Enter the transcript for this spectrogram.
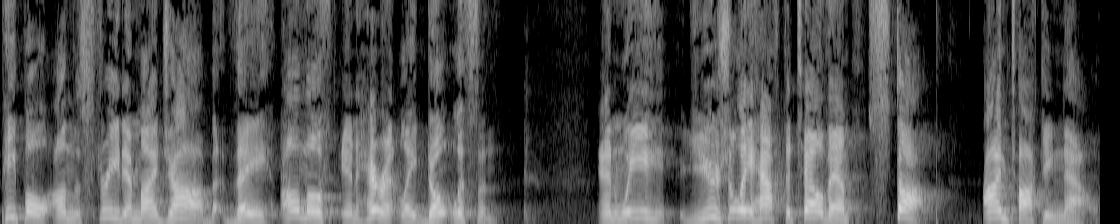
people on the street in my job, they almost inherently don't listen. And we usually have to tell them, stop, I'm talking now.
